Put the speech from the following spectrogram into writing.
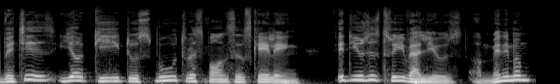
which is your key to smooth responsive scaling. It uses three values, a minimum,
